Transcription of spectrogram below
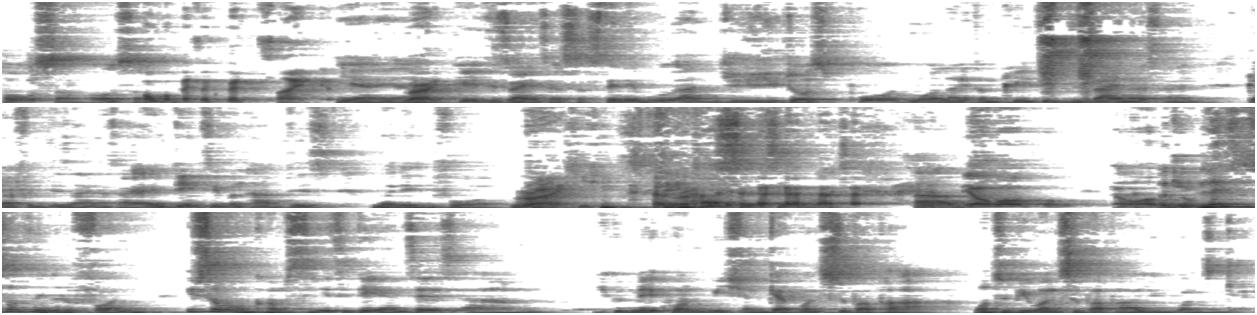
Awesome, awesome. Or better great design. Yeah, yeah. Right. Great designs are sustainable, and you, you just poured more light on creative designers and graphic designers. I, I didn't even have this knowledge before. Right. Thank you, Thank right. you so, so much. Um, You're welcome. You're uh, okay, let's do something a little fun. If someone comes to you today and says um, you could make one wish and get one superpower, what would be one superpower you want to get?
